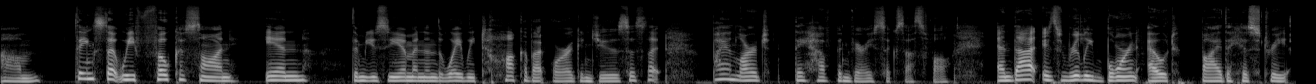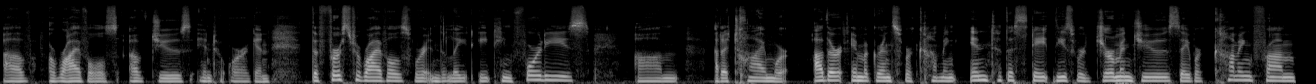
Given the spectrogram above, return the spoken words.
um, things that we focus on in the museum and in the way we talk about Oregon Jews is that by and large, they have been very successful. And that is really borne out by the history of arrivals of Jews into Oregon. The first arrivals were in the late 1840s um, at a time where other immigrants were coming into the state. These were German Jews. They were coming from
